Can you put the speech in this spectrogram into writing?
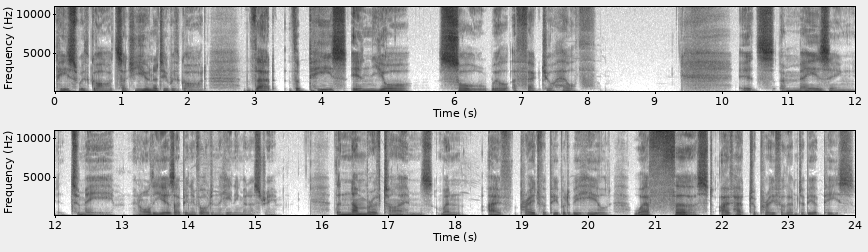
peace with God, such unity with God, that the peace in your soul will affect your health. It's amazing to me, in all the years I've been involved in the healing ministry, the number of times when I've prayed for people to be healed, where first I've had to pray for them to be at peace,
